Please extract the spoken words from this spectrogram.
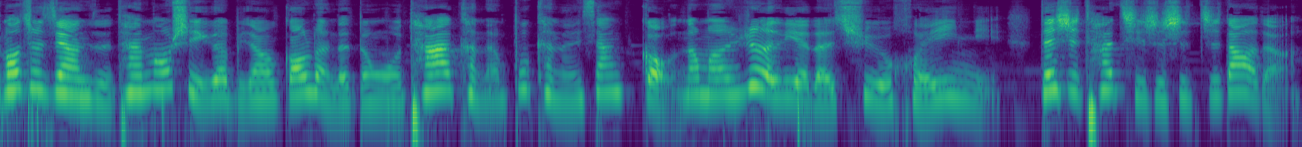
猫就这样子，它猫是一个比较高冷的动物，它可能不可能像狗那么热烈的去回应你，但是它其实是知道的。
